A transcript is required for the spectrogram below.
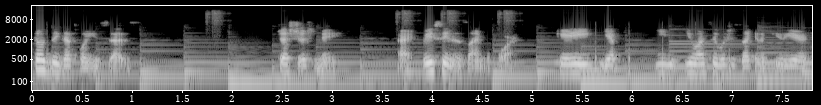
don't think that's what he says. Just, just me. Alright, we've seen this line before. Katie, yep, you, you want to see what she's like in a few years.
